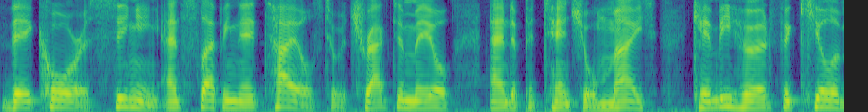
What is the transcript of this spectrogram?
Their chorus singing and slapping their tails to attract a meal and a potential mate can be heard for kilometres.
